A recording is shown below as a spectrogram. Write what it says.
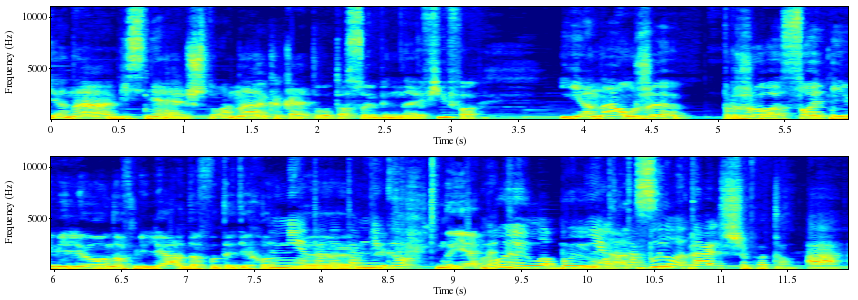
и она объясняет, что она какая-то вот особенная фифа, и она уже прожила сотни миллионов, миллиардов вот этих вот... Нет, э, она там не говорила. Но я... Было, было. Нет, Да, это было дальше потом. А,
